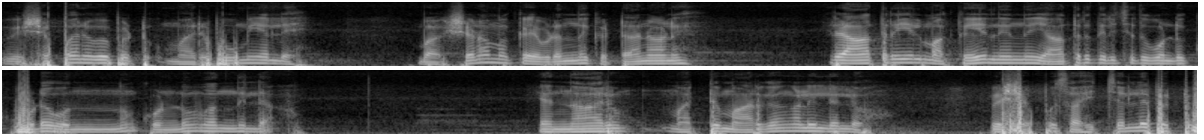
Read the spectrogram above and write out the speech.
വിശപ്പ് അനുഭവപ്പെട്ടു. മരുഭൂമിയല്ലേ? ഭക്ഷണമൊക്കെ എവിടെ നിന്ന് കിട്ടാനാണ്? രാത്രിയിൽ മക്കയിൽ നിന്ന് യാത്ര തിരിച്ചതുകൊണ്ട് കൂടെ ഒന്നും കൊണ്ടും വന്നില്ല. എന്നാലും മറ്റു മാർഗങ്ങളില്ലല്ലോ. വിശപ്പ് സഹിച്ചല്ലേ പെട്ടു.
